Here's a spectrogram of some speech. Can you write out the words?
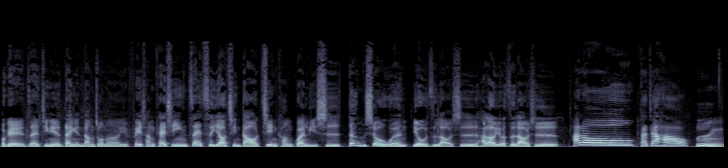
OK，在今天的单元当中呢，也非常开心，再次邀请到健康管理师邓秀文柚子老师。Hello，柚子老师。Hello，大家好。嗯，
